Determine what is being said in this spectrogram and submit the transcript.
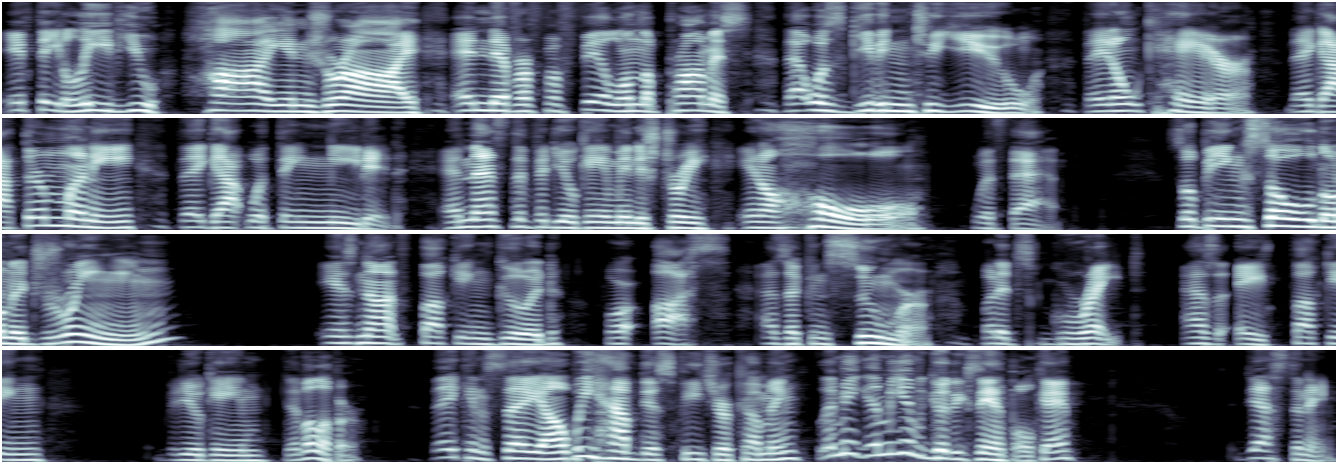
if they leave you high and dry and never fulfill on the promise that was given to you. They don't care. They got their money, they got what they needed. And that's the video game industry in a whole with that. So being sold on a dream is not fucking good for us as a consumer, but it's great as a fucking video game developer they can say, "Oh, we have this feature coming." Let me let me give a good example, okay? Destiny.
